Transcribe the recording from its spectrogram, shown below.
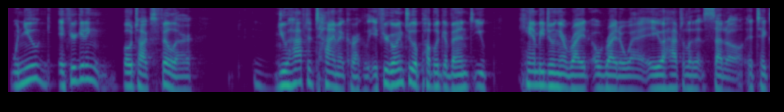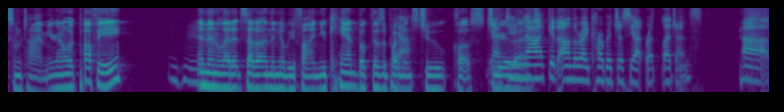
when you, if you're getting Botox filler, you have to time it correctly. If you're going to a public event, you can't be doing it right oh, right away. You have to let it settle. It takes some time. You're gonna look puffy, Mm-hmm. and then let it settle, and then you'll be fine. You can't book those appointments too close to Yeah, do event. not get on the red carpet just yet, Legends. Uh,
